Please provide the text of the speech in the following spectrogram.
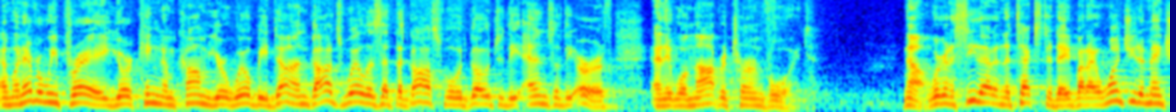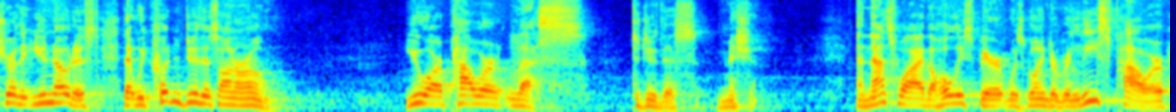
And whenever we pray, Your kingdom come, Your will be done, God's will is that the gospel would go to the ends of the earth and it will not return void. Now, we're going to see that in the text today, but I want you to make sure that you noticed that we couldn't do this on our own. You are powerless to do this mission. And that's why the Holy Spirit was going to release power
